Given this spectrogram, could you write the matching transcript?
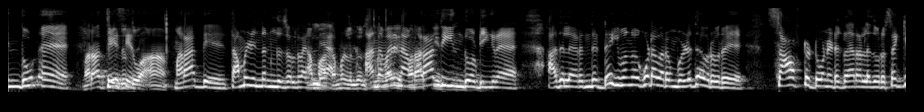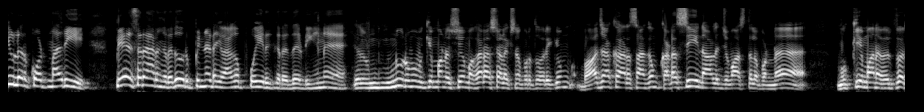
இந்துன்னு மராத்தி. மராத்தி தமிழ் இந்துன்னு இந்துன்னு அந்த மாதிரி நான் மராத்தி மராத்தி இந்து அப்படிங்கிற அதுல இருந்துட்டு இவங்க கூட வரும் பொழுது அவர் ஒரு சாஃப்ட் டோன் எடுக்கிறார் அல்லது ஒரு செக்யூலர் கோட் மாதிரி பேசுறாருங்கிறது ஒரு பின்னடைவாக போயிருக்கிறது அப்படின்னு இதில் இன்னும் ரொம்ப முக்கியமான விஷயம் மகாராஷ்டிரா எலெக்ஷனை பொறுத்த வரைக்கும் பாஜக அரசாங்கம் கடைசி நாலஞ்சு மாசத்துல பண்ண முக்கியமான வெல்ஃபேர்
